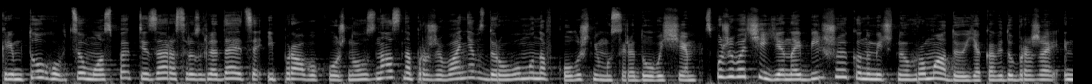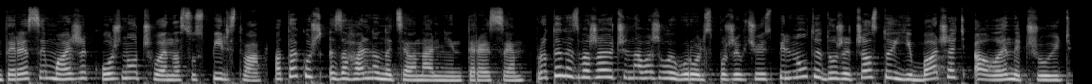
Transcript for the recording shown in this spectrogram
Крім того, в цьому аспекті зараз розглядається і право кожного з нас на проживання в здоровому навколишньому середовищі. Споживачі є найбільшою економічною громадою, яка відображає інтереси майже кожного члена суспільства, а також загальнонаціональні інтереси. Проте, незважаючи на важливу роль споживчої спільноти, дуже часто її бачать, але не чують.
